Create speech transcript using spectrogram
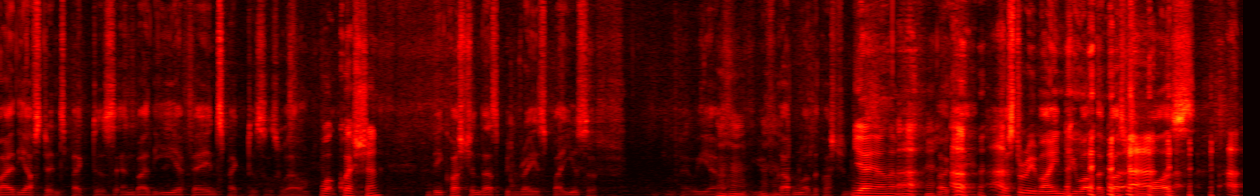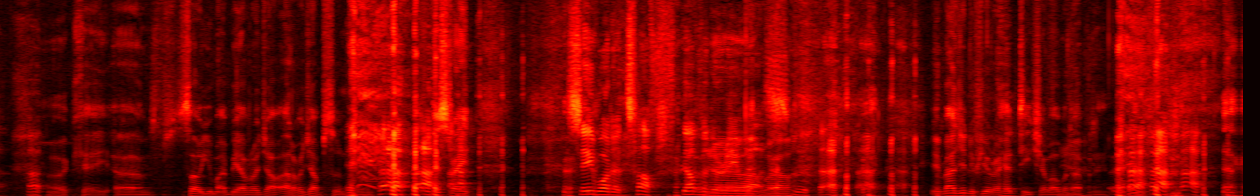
by the Ofsted inspectors and by the EFA inspectors as well. What question? The question that's been raised by Yusuf. We, uh, Mhm, You've mhm. forgotten what the question was. Yeah, yeah, that one. yeah. Okay, just to remind you what the question was. Okay, um, so you might be out of a job, out of a job soon. That's right. See what a tough governor he was. well. Imagine if you're a head teacher, what would Yeah. happen?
